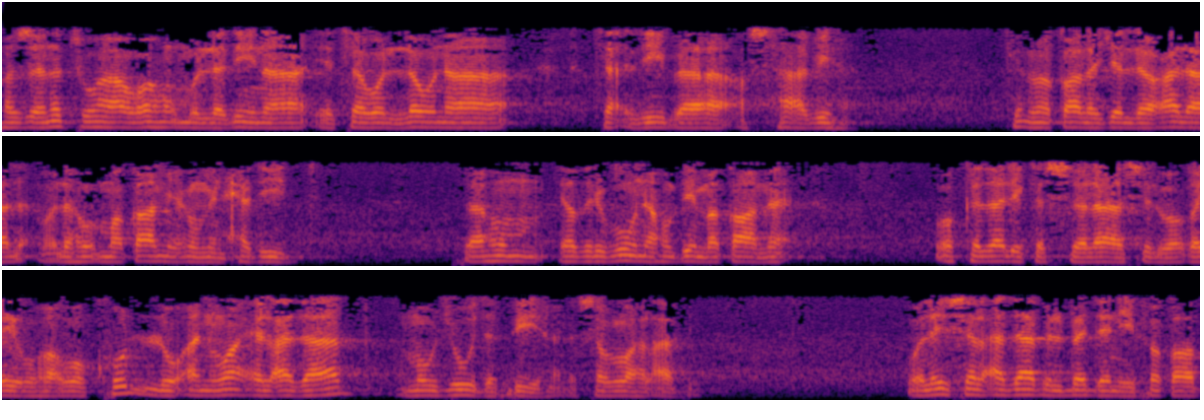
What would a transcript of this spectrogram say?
خزنتها وهم الذين يتولون تأذيب أصحابها. كما قال جل وعلا وله مقامع من حديد فهم يضربونه بمقامع وكذلك السلاسل وغيرها وكل أنواع العذاب موجودة فيها. نسأل الله العافية. وليس العذاب البدني فقط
